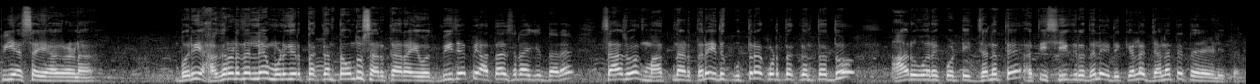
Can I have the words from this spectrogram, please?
ಪಿ ಎಸ್ ಐ ಹಗರಣ. ಬರೀ ಹಗರಣದಲ್ಲೇ ಮುಳುಗಿರ್ತಕ್ಕಂಥ ಒಂದು ಸರ್ಕಾರ ಇವತ್ತು. ಬಿ ಜೆ ಪಿ ಹತಾಶರಾಗಿದ್ದಾರೆ, ಸಹಜವಾಗಿ ಮಾತನಾಡ್ತಾರೆ. ಇದಕ್ಕೆ ಉತ್ತರ ಕೊಡ್ತಕ್ಕಂಥದ್ದು ಆರೂವರೆ ಕೋಟಿ ಜನತೆ, ಅತಿ ಶೀಘ್ರದಲ್ಲೇ ಇದಕ್ಕೆಲ್ಲ ಜನತೆ ತೆರೆ ಎಳಿತಾರೆ.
